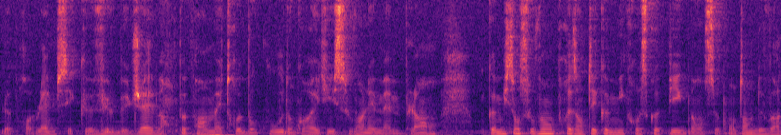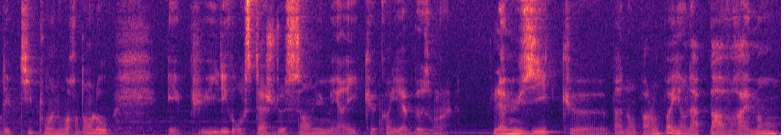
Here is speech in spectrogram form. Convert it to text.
Le problème, c'est que vu le budget, ben, on ne peut pas en mettre beaucoup, donc on réutilise souvent les mêmes plans. Comme ils sont souvent présentés comme microscopiques, ben, on se contente de voir des petits points noirs dans l'eau, et puis des grosses taches de sang numériques quand il y a besoin. La musique, euh, ben n'en parlons pas, il n'y en a pas vraiment.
